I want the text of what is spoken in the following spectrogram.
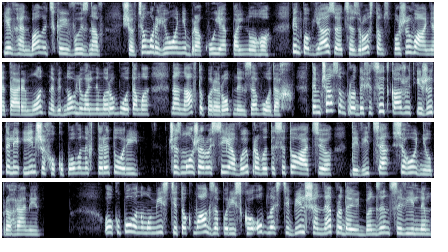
Євген Балицький визнав, що в цьому регіоні бракує пального. Він пов'язує це з ростом споживання та ремонтно-відновлювальними роботами на нафтопереробних заводах. Тим часом про дефіцит кажуть і жителі інших окупованих територій. Чи зможе Росія виправити ситуацію? Дивіться сьогодні у програмі. У окупованому місті Токмак Запорізької області більше не продають бензин цивільним.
